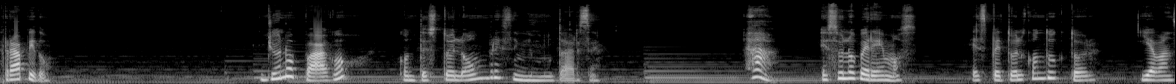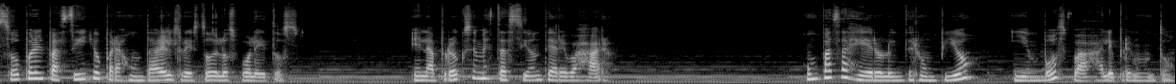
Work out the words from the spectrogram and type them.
rápido. Yo no pago, contestó el hombre sin inmutarse. ¡Ja! Eso lo veremos, espetó el conductor y avanzó por el pasillo para juntar el resto de los boletos. En la próxima estación te haré bajar. Un pasajero lo interrumpió y en voz baja le preguntó,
